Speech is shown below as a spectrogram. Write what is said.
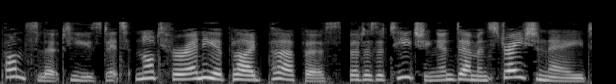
Poncelet used it, not for any applied purpose, but as a teaching and demonstration aid.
